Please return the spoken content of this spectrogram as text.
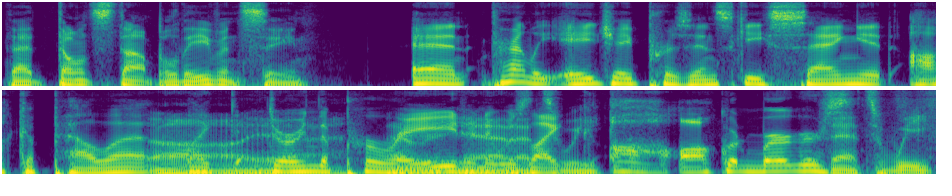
That "Don't Stop Believing" scene. And apparently AJ Pierzynski sang it a cappella Oh, like yeah. during the parade, Yeah, and it was like, weak. oh, awkward burgers. That's weak.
